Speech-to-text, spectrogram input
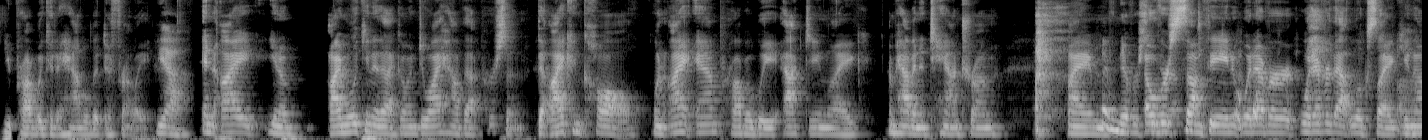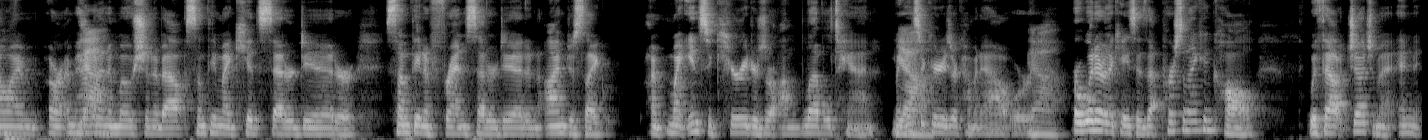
you probably could have handled it differently. Yeah. And I, you know, I'm looking at that going, do I have that person that I can call when I am probably acting like I'm having a tantrum? I'm I've never over something, whatever, whatever that looks like, you know, uh-huh. I'm, or I'm having Yeah. an emotion about something my kids said or did, or something a friend said or did. And I'm just like, I'm, my insecurities are on level 10. My Yeah. insecurities are coming out or, Yeah. or whatever the case is, that person I can call without judgment. And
